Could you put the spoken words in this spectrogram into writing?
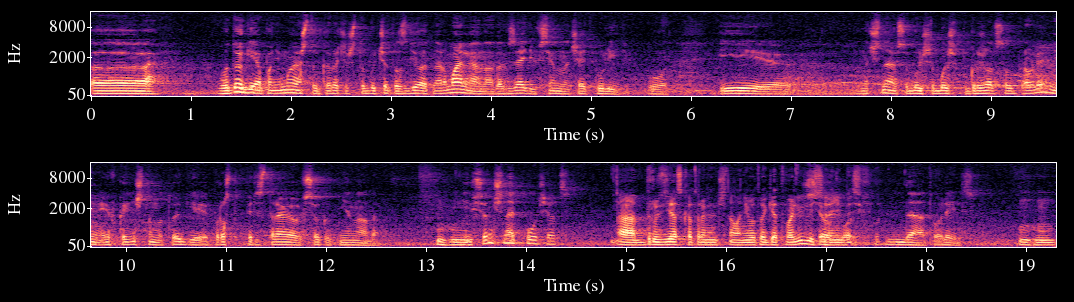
Э, в итоге я понимаю, что, короче, чтобы что-то сделать нормальное, надо взять и всем начать рулить. Вот. И начинаю все больше и больше погружаться в управление, и в конечном итоге просто перестраиваю все, как мне надо. И все начинает получаться. А друзья, с которыми начинал, они в итоге отвалились, или они до вот. сих пор? Да, отвалились. Мгм.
